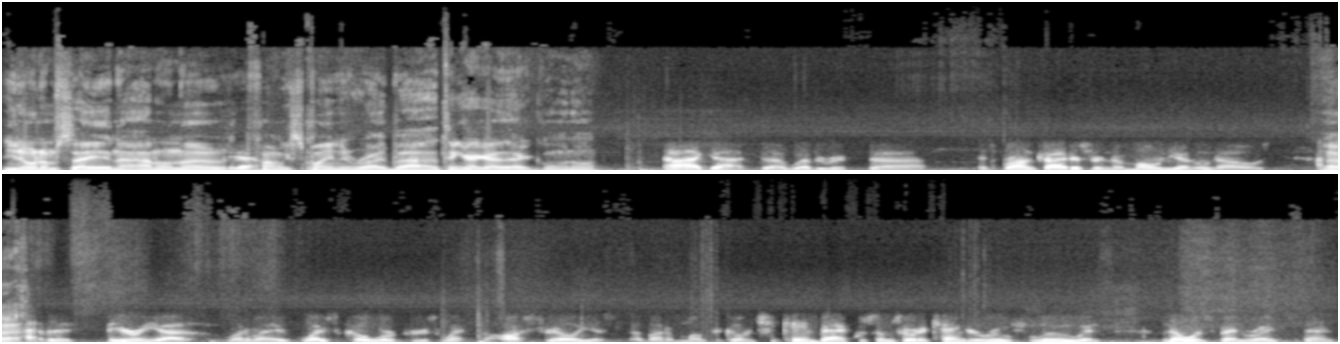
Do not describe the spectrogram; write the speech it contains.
You know what I'm saying? I don't know Yeah. if I'm explaining it right, but I think I got that going on. I got uh, whether it's uh, it's bronchitis or pneumonia. Who knows? I Uh, have a theory. Uh, one of my wife's coworkers went to Australia about a month ago, and she came back with some sort of kangaroo flu, and no one's been right since.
